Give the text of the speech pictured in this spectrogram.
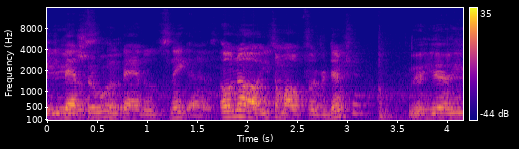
he, he he, battled, show he battled Snake Eyes. Oh no, you talking about for Redemption? Yeah, yeah, he,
